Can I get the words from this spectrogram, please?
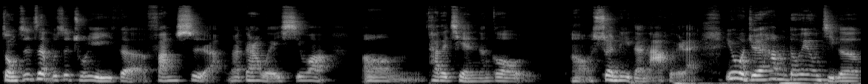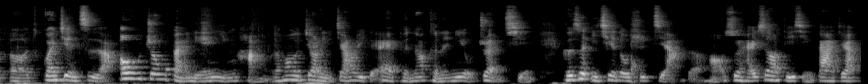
总之这不是处理一个方式啊。那当然我也希望，嗯，他的钱能够。啊、顺利的拿回来，因为我觉得他们都会用几个呃关键字啊，欧洲百年银行，然后叫你加入一个 app，然后可能你有赚钱，可是一切都是假的哈、哦，所以还是要提醒大家。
